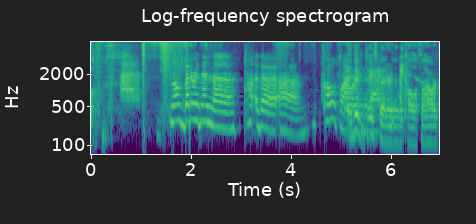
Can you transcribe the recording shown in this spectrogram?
Oh. Smells better than the the uh, cauliflower. It didn't taste back. better than the cauliflower.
